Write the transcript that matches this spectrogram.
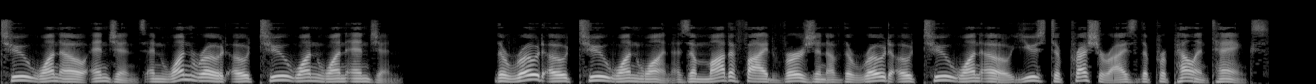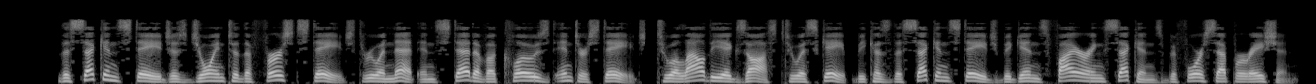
0210 engines and one Rode 0211 engine. The Rode 0211 is a modified version of the Rode 0210 used to pressurize the propellant tanks. The second stage is joined to the first stage through a net instead of a closed inter-stage, to allow the exhaust to escape because the second stage begins firing seconds before separation.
